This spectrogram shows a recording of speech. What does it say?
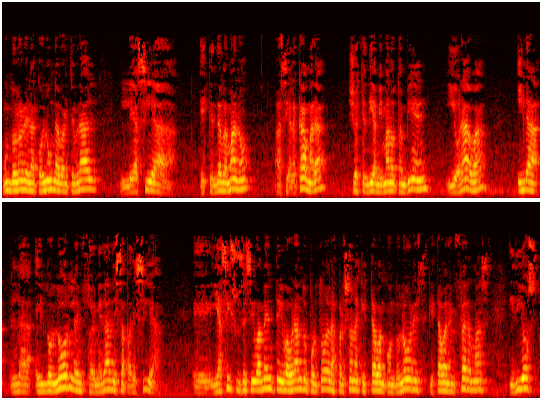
un dolor en la columna vertebral, le hacía extender la mano hacia la cámara, yo extendía mi mano también y oraba y la, el dolor, la enfermedad desaparecía. Eh, y así sucesivamente iba orando por todas las personas que estaban con dolores, que estaban enfermas, y Dios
